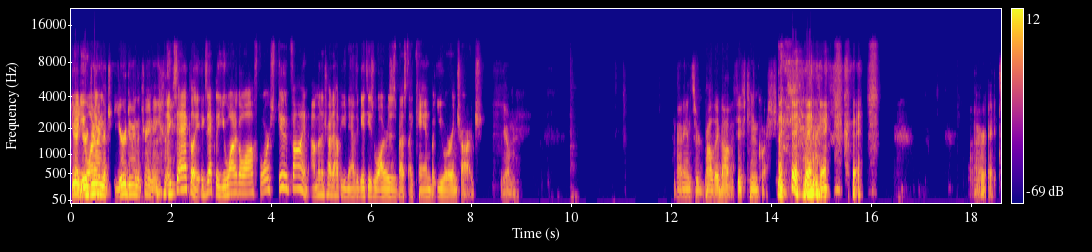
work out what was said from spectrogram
Dude, yeah, you're you doing the you're doing the training. exactly, exactly. You want to go off course, dude? Fine. I'm going to try to help you navigate these waters as best I can, but you are in charge. Yeah that answered probably about 15 questions. All right,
